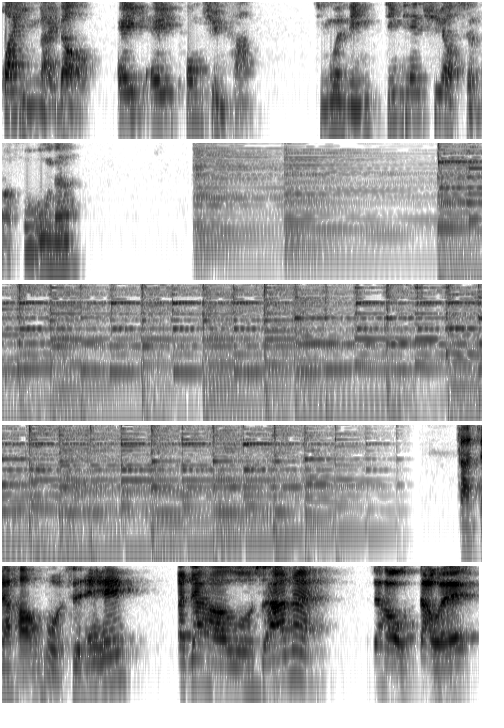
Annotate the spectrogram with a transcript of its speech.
欢迎来到 AA 通讯行，请问您今天需要什么服务呢？大家好，我是 AA。大家好，我是阿奈。大家好，我是大为。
